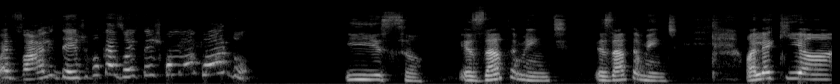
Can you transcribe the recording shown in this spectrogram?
Ué, vale desde que o casal esteja como um acordo. Isso, exatamente, exatamente. Olha aqui, ó,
